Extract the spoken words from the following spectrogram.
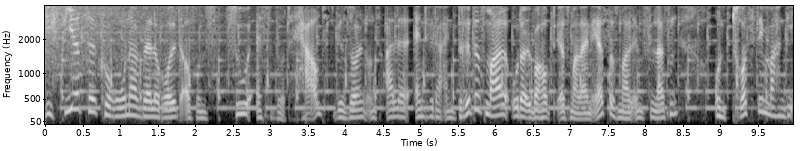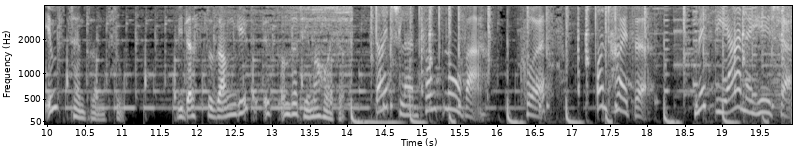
Die vierte Corona-Welle rollt auf uns zu. Es wird Herbst. Wir sollen uns alle entweder ein drittes Mal oder überhaupt erst mal ein erstes Mal impfen lassen. Und trotzdem machen die Impfzentren zu. Wie das zusammengeht, ist unser Thema heute. Deutschlandfunk Nova. Kurz und heute. Mit Diane Hilscher.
